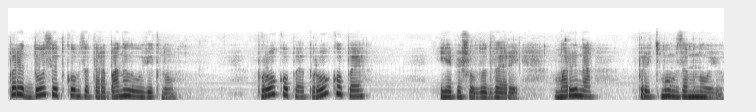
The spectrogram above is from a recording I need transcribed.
Перед досвідком затарабанили у вікно. Прокопе, Прокопе. Я пішов до дверей. Марина притьмом за мною.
